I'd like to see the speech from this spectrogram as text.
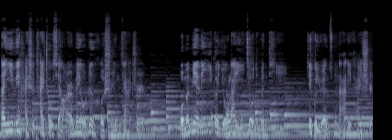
但因为还是太抽象而没有任何实用价值。我们面临一个由来已久的问题：这个圆从哪里开始？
